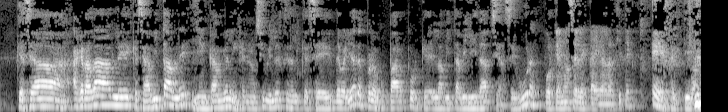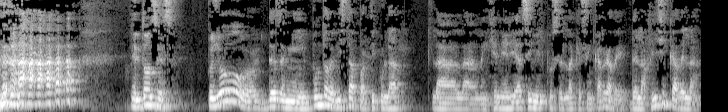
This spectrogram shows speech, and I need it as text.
que sea agradable, que sea habitable, y en cambio el ingeniero civil es el que se debería de preocupar porque la habitabilidad se asegura. Porque no se le caiga al arquitecto. Efectivamente. Entonces, pues yo, desde mi punto de vista particular, la, la- ingeniería civil pues es la que se encarga de, de la física, de la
